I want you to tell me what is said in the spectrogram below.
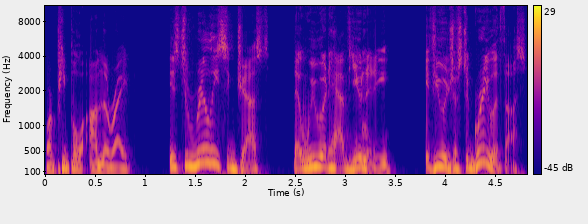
or people on the right, is to really suggest that we would have unity if you would just agree with us.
